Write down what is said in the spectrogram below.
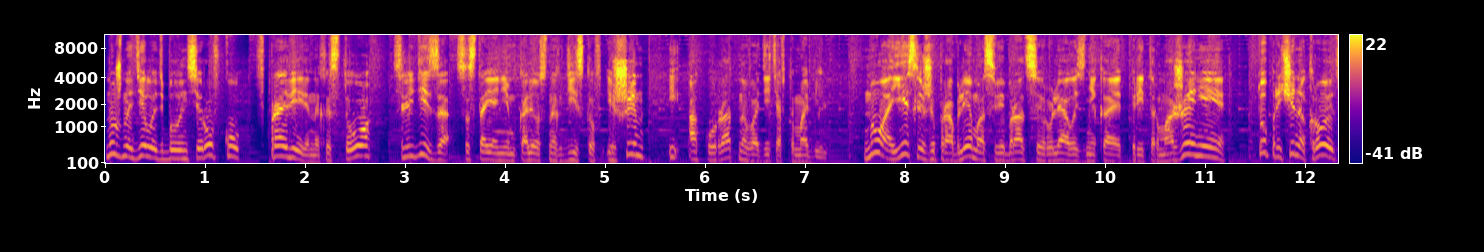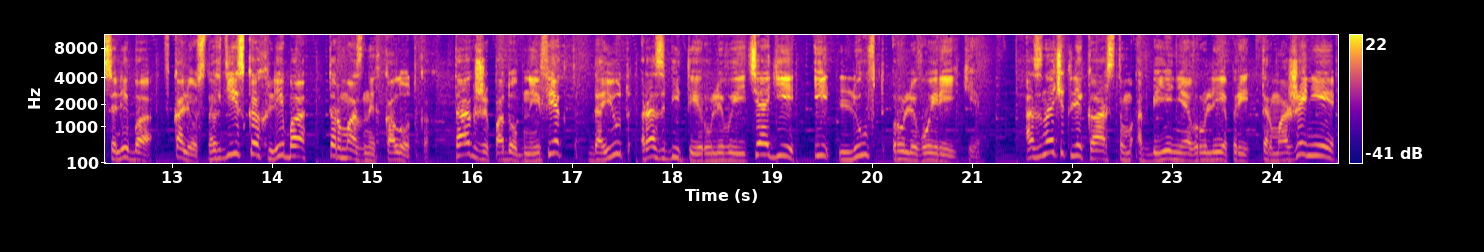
Нужно делать балансировку в проверенных СТО, следить за состоянием колесных дисков и шин и аккуратно водить автомобиль. Ну а если же проблема с вибрацией руля возникает при торможении, то причина кроется либо в колесных дисках, либо тормозных колодках. Также подобный эффект дают разбитые рулевые тяги и люфт рулевой рейки. А значит, лекарством от биения в руле при торможении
